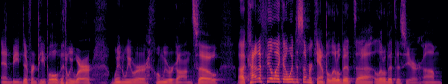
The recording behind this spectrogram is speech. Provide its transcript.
and be different people than we were when we were when we were gone. So, I uh, kind of feel like I went to summer camp a little bit, uh, a little bit this year. Um,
